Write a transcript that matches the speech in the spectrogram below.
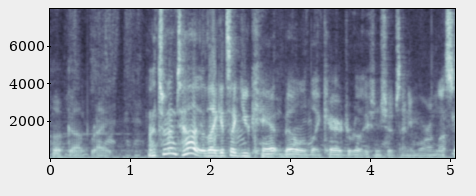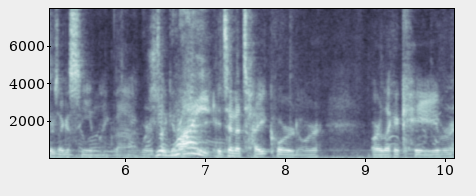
hook up, right? That's what I'm telling you. Like it's like you can't build like character relationships anymore unless there's like a scene like that where it's Yeah, like in a- right! it's in a tight corridor or like a cave or a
